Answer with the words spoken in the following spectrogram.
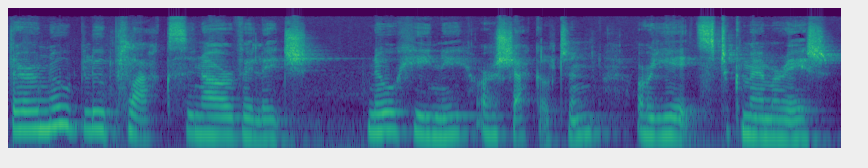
There are no blue plaques in our village, no Heaney or Shackleton or Yeats to commemorate.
